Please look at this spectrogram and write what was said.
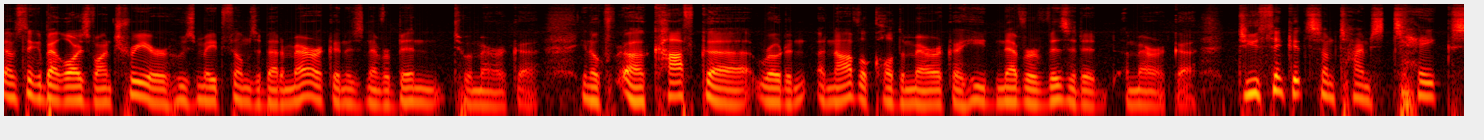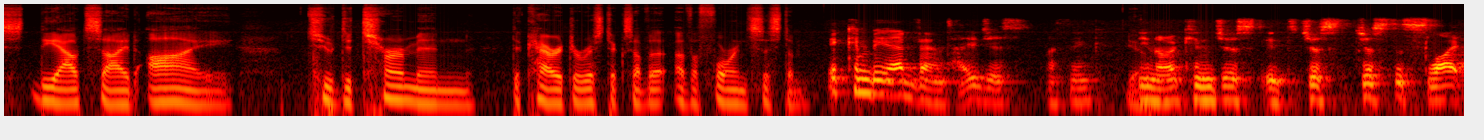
I was thinking about Lars von Trier, who's made films about America and has never been to America. You know, uh, Kafka wrote a, a novel called America. He'd never visited America. Do you think it sometimes takes the outside eye to determine the characteristics of a of a foreign system? It can be advantageous, I think. Yeah. You know, it can just it's just just a slight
